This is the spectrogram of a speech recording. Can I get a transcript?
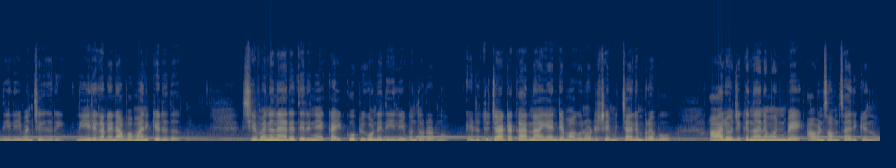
ദിലീപൻ ചേറി. നീലകണ്ഠനെ അപമാനിക്കരുത്. ശിവന് നേരെ തിരിഞ്ഞ് കൈക്കൂപ്പിക്കൊണ്ട് ദിലീപൻ തുടർന്നു. എഴുത്തുചാട്ടക്കാരനായ എന്റെ മകനോട് ക്ഷമിച്ചാലും പ്രഭു. ആലോചിക്കുന്നതിന് മുൻപേ അവൻ സംസാരിക്കുന്നു.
